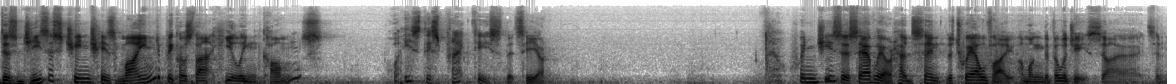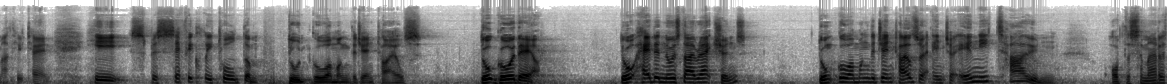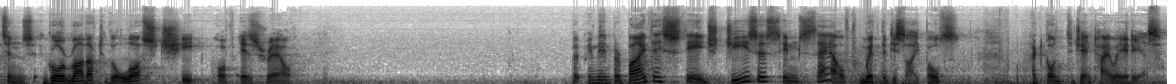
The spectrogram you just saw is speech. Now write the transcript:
Does Jesus change his mind because that healing comes? What is this practice that's here? When Jesus earlier had sent the 12 out among the villages, uh, it's in Matthew 10, he specifically told them, don't go among the Gentiles. Don't go there. Don't head in those directions. Don't go among the Gentiles or enter any town of the Samaritans. Go rather to the lost sheep of Israel. But remember, by this stage, Jesus himself, with the disciples, had gone to Gentile areas.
